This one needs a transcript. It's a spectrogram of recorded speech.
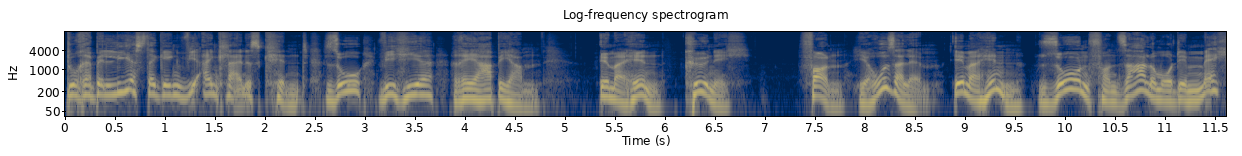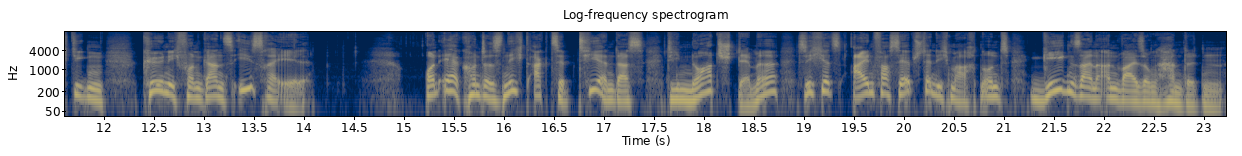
du rebellierst dagegen wie ein kleines Kind, so wie hier Rehabeam. Immerhin König von Jerusalem, immerhin Sohn von Salomo, dem mächtigen König von ganz Israel. Und er konnte es nicht akzeptieren, dass die Nordstämme sich jetzt einfach selbstständig machten und gegen seine Anweisungen handelten.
